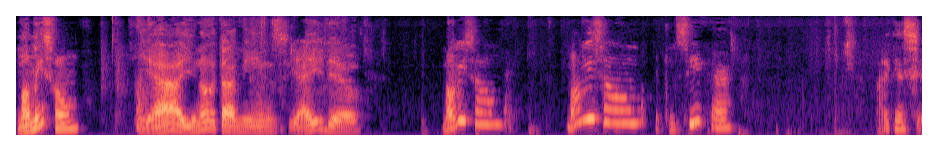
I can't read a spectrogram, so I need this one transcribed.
Mommy's home. Yeah, you know what that means. Yeah, you do. Mommy's home. Mommy's home. I can see her. I can see.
